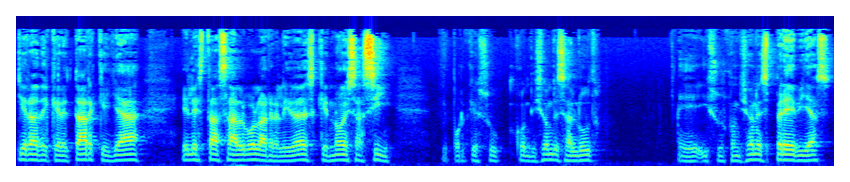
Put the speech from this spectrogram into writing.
quiera decretar que ya él está salvo, la realidad es que no es así, porque su condición de salud eh, y sus condiciones previas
